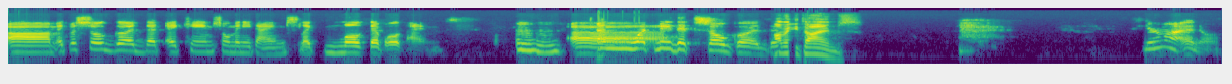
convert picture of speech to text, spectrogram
um it was so good that I came so many times, like multiple times. Mhm. Uh, and what made it so good? How many times? Siguro mga ano,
